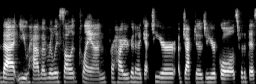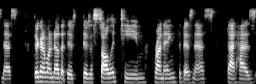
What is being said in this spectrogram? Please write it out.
that you have a really solid plan for how you're going to get to your objectives or your goals for the business. They're going to want to know that there's there's a solid team running the business that has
